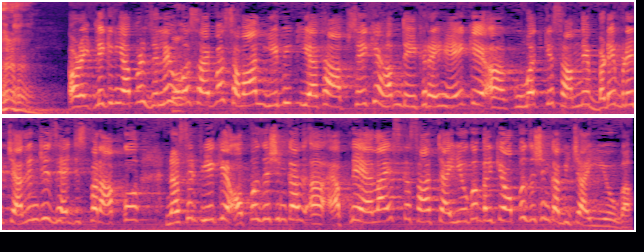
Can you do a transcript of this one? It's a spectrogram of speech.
Alright, لیکن یہاں پر ضلع ہوا صاحبہ سوال یہ بھی کیا تھا آپ سے کہ ہم دیکھ رہے ہیں کہ حکومت کے سامنے بڑے بڑے چیلنجز ہیں جس پر آپ کو نہ صرف یہ کہ اپوزیشن کا اپنے ایلائز کا ساتھ چاہیے ہوگا بلکہ اپوزیشن کا بھی چاہیے ہوگا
